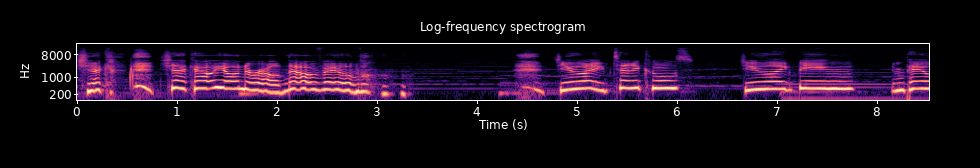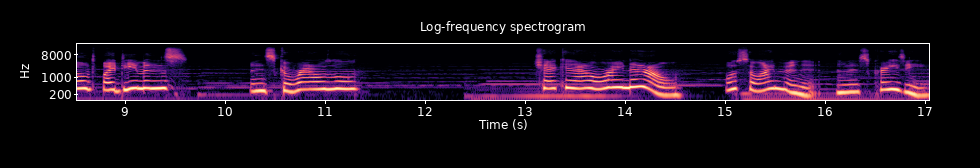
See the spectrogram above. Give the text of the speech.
check check out Yonder World, now available. Do you like tentacles? Do you like being impaled by demons and scarousal? Check it out right now. Also, I'm in it, and it's crazy.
